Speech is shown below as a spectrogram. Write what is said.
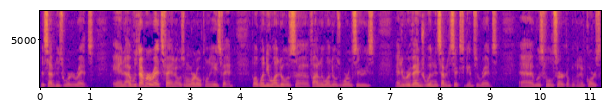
the 70s, were the Reds. And I was never a Reds fan. I was more an Oakland A's fan. But when they won those, uh, finally won those World Series, and the revenge win in '76 against the Reds, uh, was full circle. And of course,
